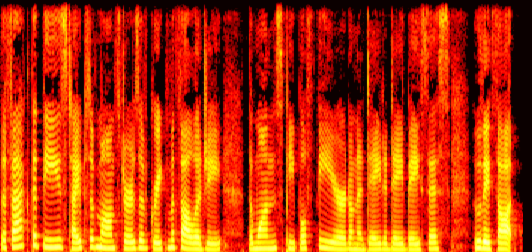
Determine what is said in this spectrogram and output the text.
The fact that these types of monsters of Greek mythology, the ones people feared on a day to day basis, who they thought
